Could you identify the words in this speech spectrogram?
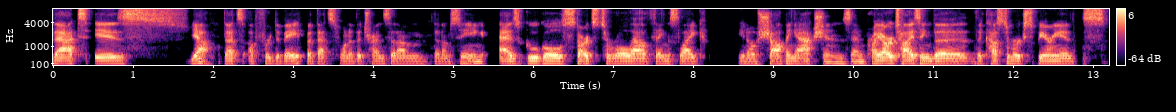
That is yeah, that's up for debate, but that's one of the trends that I'm that I'm seeing as Google starts to roll out things like you know shopping actions and prioritizing the the customer experience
